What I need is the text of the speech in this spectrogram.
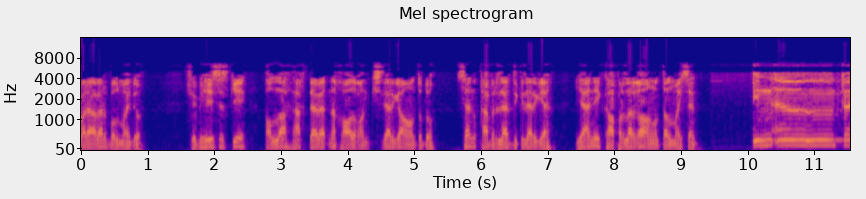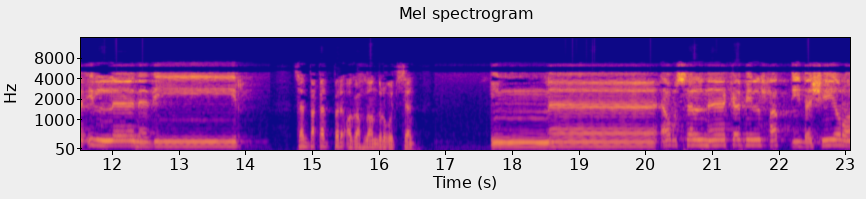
barobar bo'lmaydi shubhisizki alloh haq da'vatni xohlagan kishilarga anglitadi sen qabrlardagilarga ya'ni kofirlarga anglitolmaysan إن أنت إلا نذير sen faqat bir ogohlantirg'uchisan إنا أرسلناك بالحق بشيرا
